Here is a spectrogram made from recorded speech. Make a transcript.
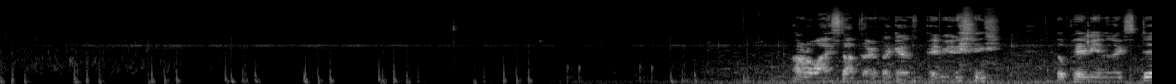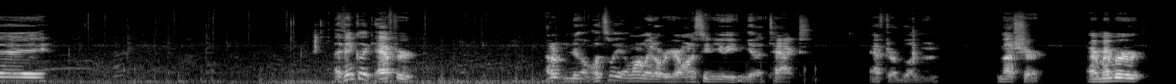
I don't know why I stopped there. That guy doesn't pay me anything. He'll pay me in the next day. I think, like, after... I don't know. Let's wait. I want to wait over here. I want to see if you even get attacked after a Blood Moon. I'm not sure. I remember...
